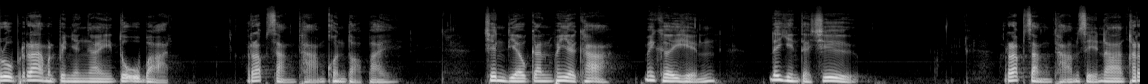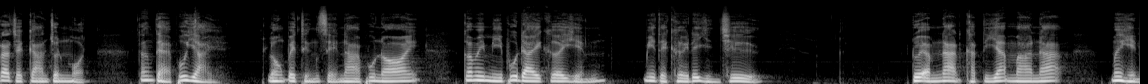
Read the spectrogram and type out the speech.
รูปร่างมันเป็นยังไงตัวอุบาท รับสั่งถามคนต่อไป เช่นเดียวกันพะยะค่ะ ไม่เคยเห็น ได้ยินแต่ชื่อ รับสั่งถามเสนาข้าราชการจนหมด ตั้งแต่ผู้ใหญ่ลงไปถึงเสนาผู้น้อย ก็ไม่มีผู้ใดเคยเห็น มีแต่เคยได้ยินชื่อ ด้วยอำนาจขติยมานะ เมื่อเห็น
